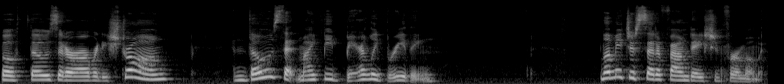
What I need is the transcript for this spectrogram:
both those that are already strong and those that might be barely breathing. Let me just set a foundation for a moment.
